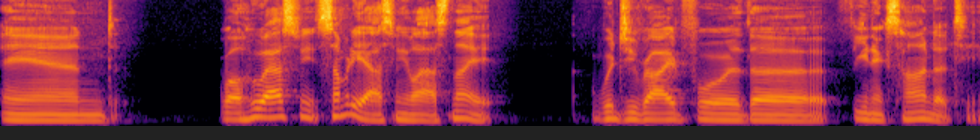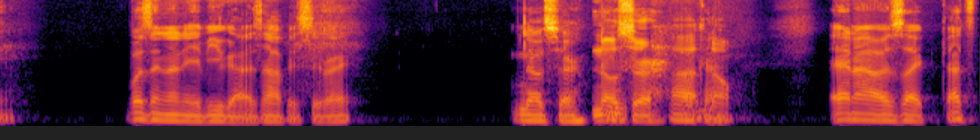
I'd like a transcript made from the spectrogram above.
And well, who asked me? Somebody asked me last night, would you ride for the Phoenix Honda team? Wasn't any of you guys, obviously, right? No, sir. No, sir. Uh, No. And I was like, that's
